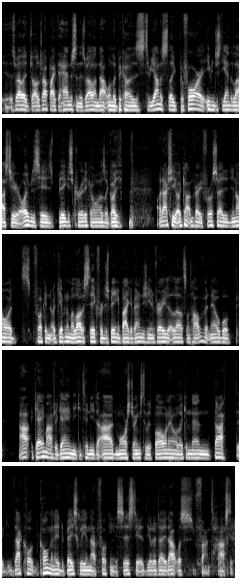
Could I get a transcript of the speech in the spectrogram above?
as well, I'll drop back to Henderson as well on that one, like, because to be honest, like before even just the end of last year, I was his biggest critic. I was like, I, I'd actually I'd gotten very frustrated. You know, I'd fucking I'd given him a lot of stick for just being a bag of energy and very little else on top of it now. But uh, game after game, he continued to add more strings to his bow now. Like, and then that that culminated basically in that fucking assist the the other day. That was fantastic.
